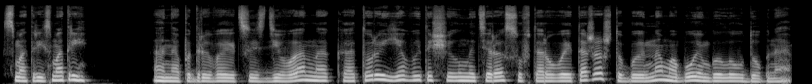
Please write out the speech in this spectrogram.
«Смотри, смотри!» Она подрывается с дивана, который я вытащил на террасу второго этажа, чтобы нам обоим было удобно.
